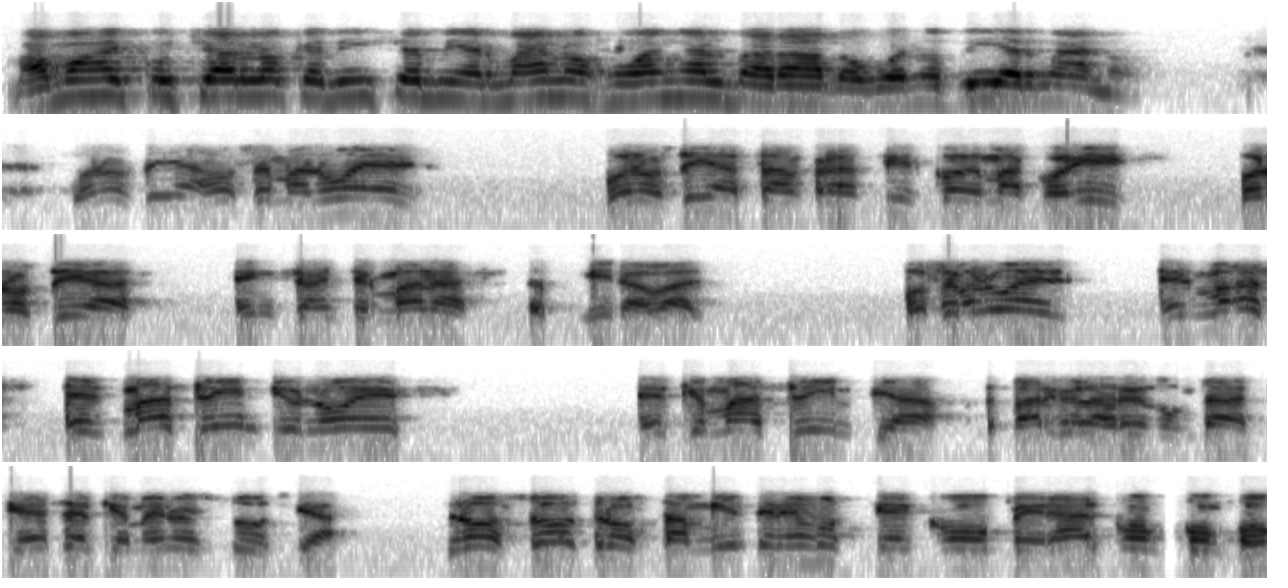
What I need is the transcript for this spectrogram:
Vamos a escuchar lo que dice mi hermano Juan Alvarado. Buenos días, hermano. Buenos días, José Manuel. Buenos días, San Francisco de Macorís. Buenos días, en Sánchez Hermanas Mirabal. José Manuel, el más, el más limpio no es el que más limpia, valga la redundancia, es el que menos ensucia. Nosotros también tenemos que cooperar con, con, con,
